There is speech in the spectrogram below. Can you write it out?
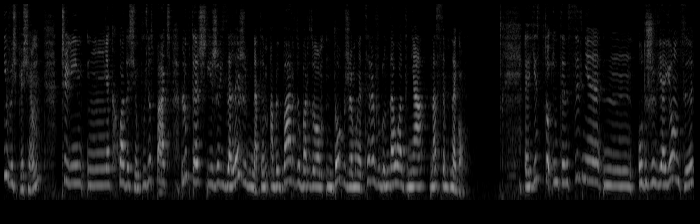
nie wyśpię się, czyli mm, jak kładę się późno spać, lub też jeżeli zależy mi na tym, aby bardzo, bardzo dobrze moja cera wyglądała dnia następnego. E, Jest to intensywnie mm, odżywiający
